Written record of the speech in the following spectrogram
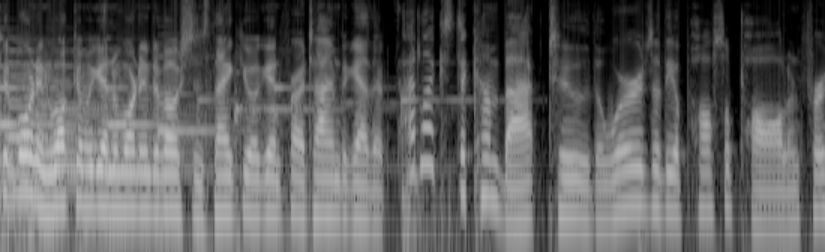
Good morning. Welcome again to Morning Devotions. Thank you again for our time together. I'd like us to come back to the words of the Apostle Paul in 1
